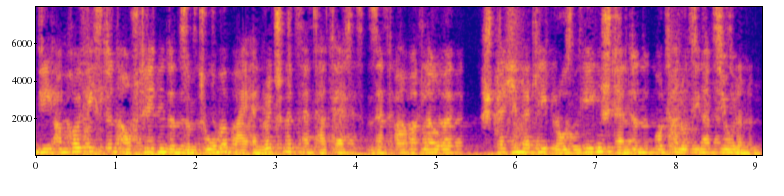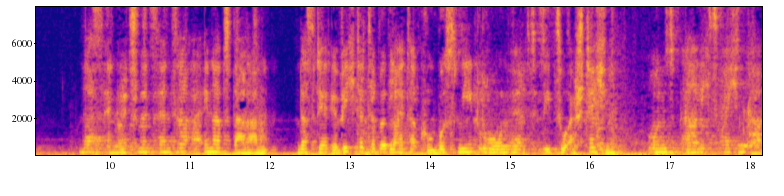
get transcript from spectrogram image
Die am häufigsten auftretenden Symptome bei Enrichment Center Tests sind Aberglaube, Sprechen mit leblosen Gegenständen und Halluzinationen. Das Enrichment Center erinnert daran, dass der gewichtete Begleiter Kubus nie drohen wird, sie zu erstechen und gar nicht sprechen kann.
